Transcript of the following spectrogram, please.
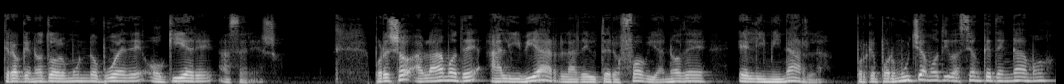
creo que no todo el mundo puede o quiere hacer eso. Por eso hablábamos de aliviar la deuterofobia, no de eliminarla. Porque por mucha motivación que tengamos,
